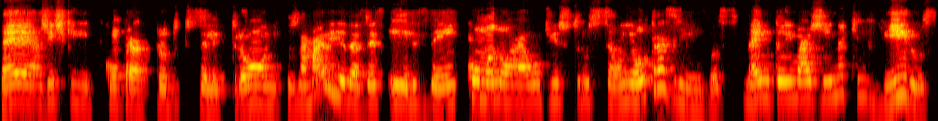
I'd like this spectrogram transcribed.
Né? A gente que compra produtos eletrônicos, na maioria das vezes eles vêm com manual de instrução em outras línguas, né? Então imagina que o vírus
